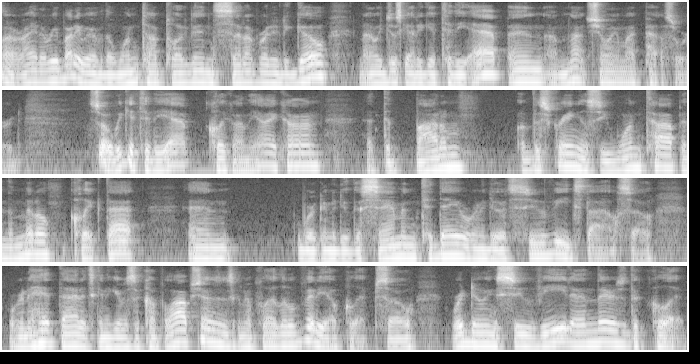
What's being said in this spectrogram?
All right, everybody, we have the one top plugged in, set up, ready to go. Now we just got to get to the app, and I'm not showing my password. So we get to the app, click on the icon. At the bottom of the screen, you'll see one top in the middle. Click that, and we're going to do the salmon today. We're going to do it sous vide style. So we're going to hit that. It's going to give us a couple options, and it's going to play a little video clip. So we're doing sous vide, and there's the clip.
